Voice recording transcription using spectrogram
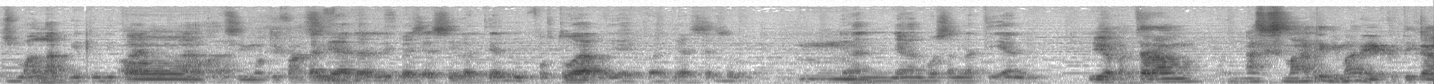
semangat gitu gitu aja. Oh, Nah, kasih motivasi. kan dia ada di PSSI latihan virtual ya itu aja saya suruh Hmm, jangan jangan bosan latihan Iya Pak, cara ngasih semangatnya gimana ya ketika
